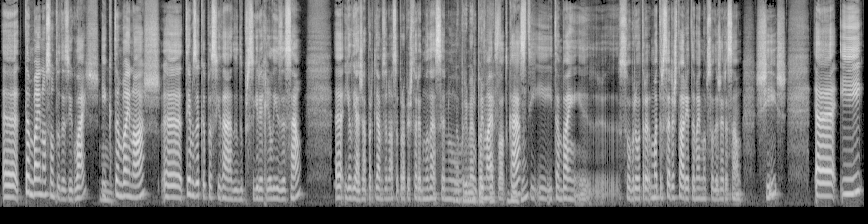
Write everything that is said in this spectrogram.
Uh, também não são todas iguais hum. e que também nós uh, temos a capacidade de perseguir a realização. Uh, e aliás, já partilhámos a nossa própria história de mudança no, no primeiro no podcast, primeiro podcast uhum. e, e, também sobre outra, uma terceira história também de uma pessoa da geração X. e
